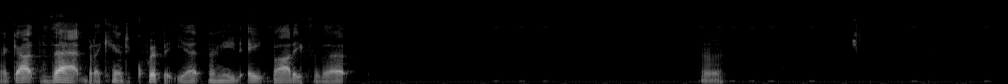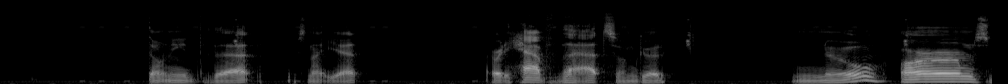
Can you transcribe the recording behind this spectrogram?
I got that, but I can't equip it yet. I need 8 body for that. Huh. Don't need that. It's not yet. I already have that, so I'm good. No. Arms.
